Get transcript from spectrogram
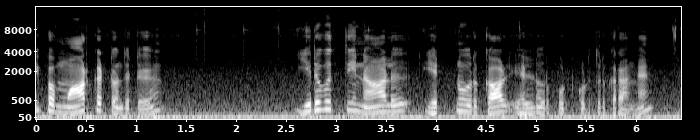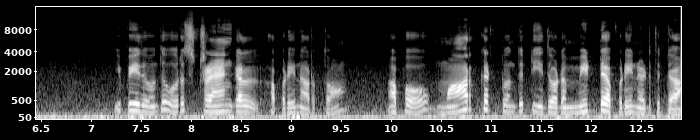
இப்போ மார்க்கெட் வந்துட்டு இருபத்தி நாலு எட்நூறு கால் எழுநூறு புட் கொடுத்துருக்குறாங்க. இப்போ இது வந்து ஒரு ஸ்ட்ராங்கல் அப்படின்னு அர்த்தம். அப்போது மார்க்கெட் வந்துட்டு இதோட மிட் அப்படின்னு எடுத்துட்டா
